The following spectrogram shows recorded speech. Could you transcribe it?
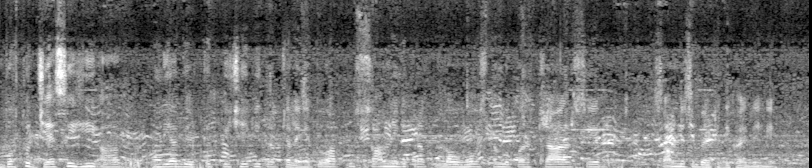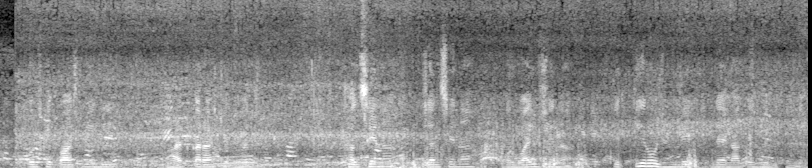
दोस्तों, जैसे ही आप इंडिया गेट के पीछे की तरफ़ चलेंगे तो आपको सामने की तरफ़ लोहो स्तंभ पर चार शेर सामने से बैठे दिखाई देंगे। और उसके पास में ही भारत का राष्ट्रीय ध्वज, थल सेना, जल सेना और वायु सेना के तीनों झंडे लहराते हुए दिखेंगे।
